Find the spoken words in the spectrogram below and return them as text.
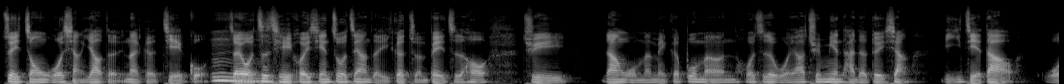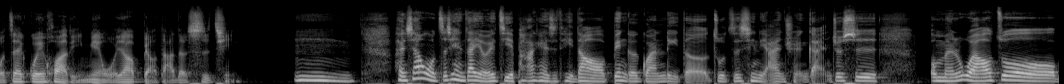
最终我想要的那个结果。嗯，所以我自己会先做这样的一个准备，之后去让我们每个部门或者我要去面谈的对象理解到我在规划里面我要表达的事情。嗯，很像我之前在有一集 podcast 提到变革管理的组织心理安全感，就是。我们如果要做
